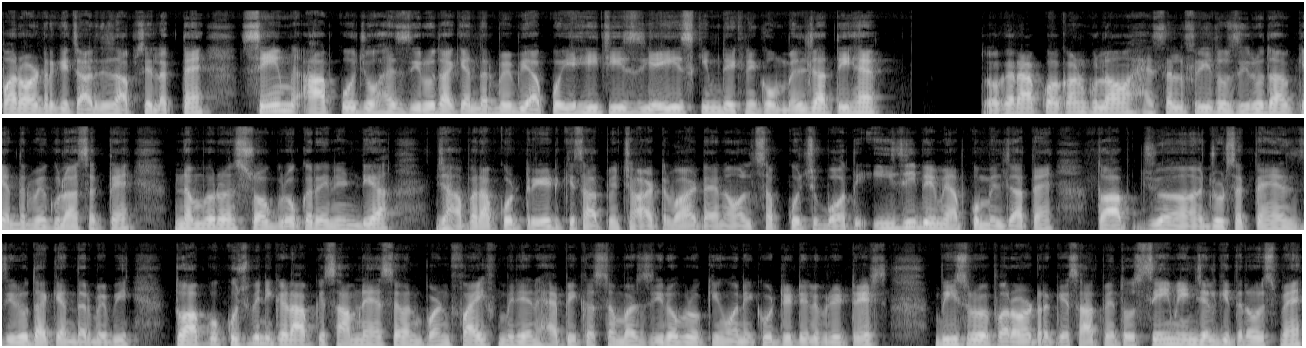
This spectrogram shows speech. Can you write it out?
पर ऑर्डर के चार्जेस आपसे लगते हैं। सेम आपको जो है जीरोदा के अंदर में भी आपको यही चीज़ यही स्कीम देखने को मिल जाती है। तो अगर आपको अकाउंट खुला हो हैसल फ्री तो जीरोदा के अंदर में खुला सकते हैं। Number one stock broker in India जहाँ पर आपको ट्रेड के साथ में चार्ट वार्ट एंड ऑल सब कुछ बहुत ही ईजी वे में आपको मिल जाता है। तो आप जुड़ सकते हैं ज़ीरो जीरोदा के अंदर में भी। तो आपको कुछ भी नहीं करना, आपके सामने है seven point five million happy customer zero broking on equity delivery trades बीस रुपये पर ऑर्डर के साथ में। तो सेम एंजल की तरह इसमें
